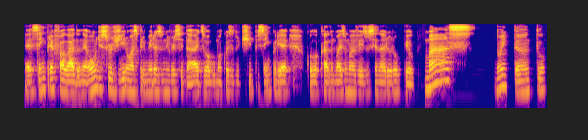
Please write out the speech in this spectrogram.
é, sempre é falado, né? Onde surgiram as primeiras universidades ou alguma coisa do tipo, sempre é colocado mais uma vez o cenário europeu. Mas, no entanto,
